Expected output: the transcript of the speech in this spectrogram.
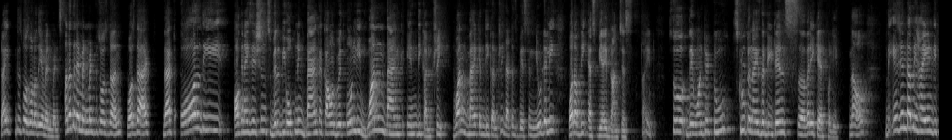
Right. This was one of the amendments. Another amendment which was done was that that all the organizations will be opening bank account with only one bank in the country one bank in the country that is based in new delhi one of the sbi branches right so they wanted to scrutinize the details uh, very carefully now the agenda behind the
